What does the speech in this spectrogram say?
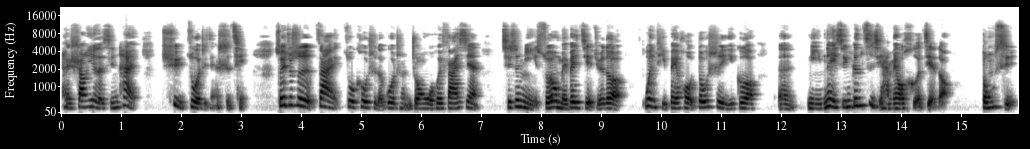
很商业的心态去做这件事情，所以就是在做 coach 的过程中，我会发现，其实你所有没被解决的问题背后，都是一个，嗯，你内心跟自己还没有和解的东西。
